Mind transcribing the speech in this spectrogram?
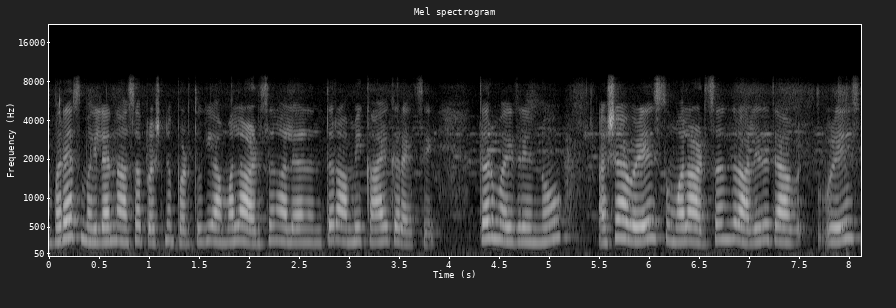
बऱ्याच महिलांना असा प्रश्न पडतो की आम्हाला अडचण आल्यानंतर आम्ही काय करायचे? तर मैत्रिणींनो अशा वेळेस तुम्हाला अडचण जर आली तर त्यावेळेस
